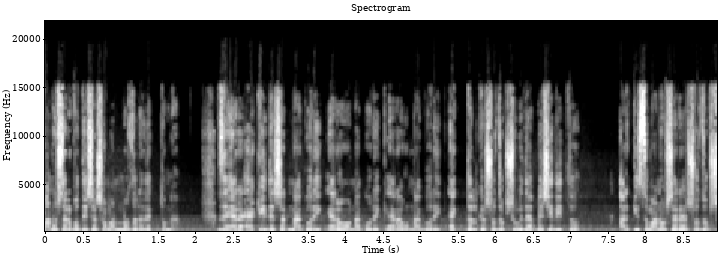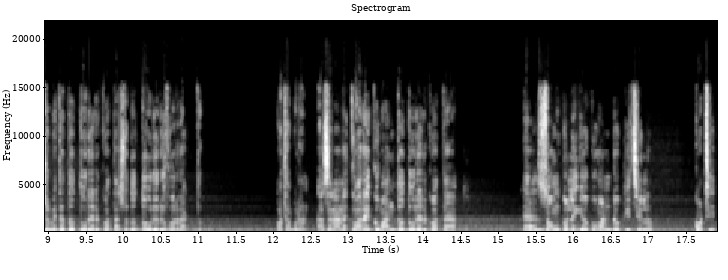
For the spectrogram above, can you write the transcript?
মানুষের প্রতি সে সমান নজরে দেখতো না, যে এরা একই দেশের নাগরিক, এরাও নাগরিক এরাও নাগরিক। একদলকে সুযোগ সুবিধা বেশি দিত আর কিছু মানুষের সুযোগ সুবিধা তো দূরের কথা, শুধু দৌড়ের উপর রাখতো। কথা বলেন। আছে না ঘরে ঘুমান তো দূরের কথা। হ্যাঁ জঙ্গলে গিয়ে ঘুমান্ড কি ছিল? কঠিন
